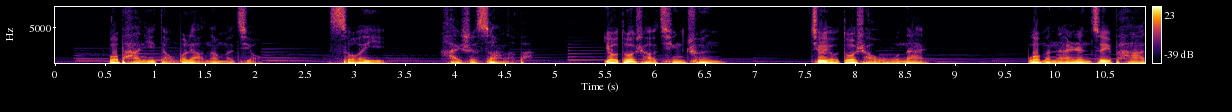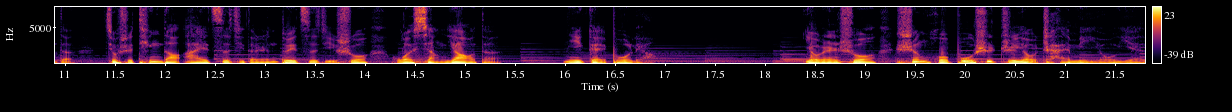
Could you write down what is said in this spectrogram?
“我怕你等不了那么久”，所以，还是算了吧。有多少青春，就有多少无奈。我们男人最怕的就是听到爱自己的人对自己说“我想要的”。你给不了。有人说，生活不是只有柴米油盐，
